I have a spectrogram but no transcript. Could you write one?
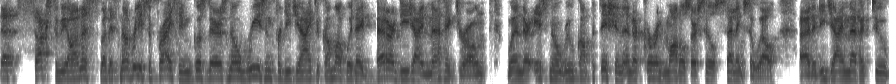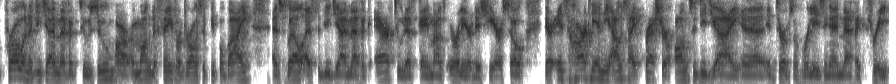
that sucks to be honest, but it's not really surprising because there's no reason for DJI to come up with a better DJI Mavic drone when there is no real competition and their current models are still selling so well. Uh, the DJI Mavic Mavic 2 Pro and the DJI Mavic 2 Zoom are among the favorite drones that people buy, as well as the DJI Mavic Air 2 that came out earlier this year. So there is hardly any outside pressure onto DJI uh, in terms of releasing a Mavic 3.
